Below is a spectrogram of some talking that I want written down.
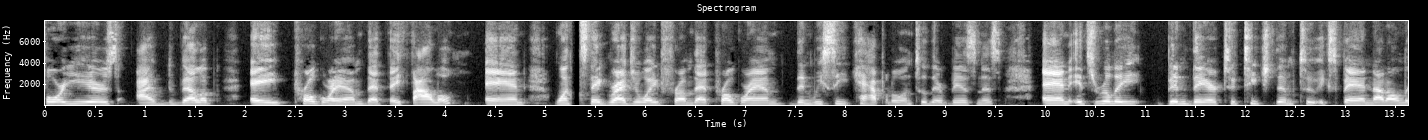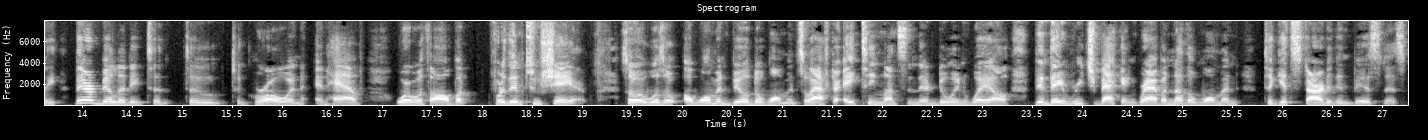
four years, I've developed a program that they follow. And once they graduate from that program, then we see capital into their business. And it's really been there to teach them to expand not only their ability to to to grow and, and have wherewithal, but for them to share. So it was a, a, woman build a woman. So after 18 months and they're doing well, then they reach back and grab another woman to get started in business.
